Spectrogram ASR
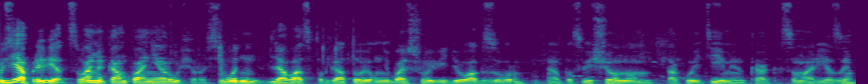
Друзья, привет! С вами компания Руфер. Сегодня для вас подготовил небольшой видеообзор, э, посвящен он такой теме, как саморезы.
